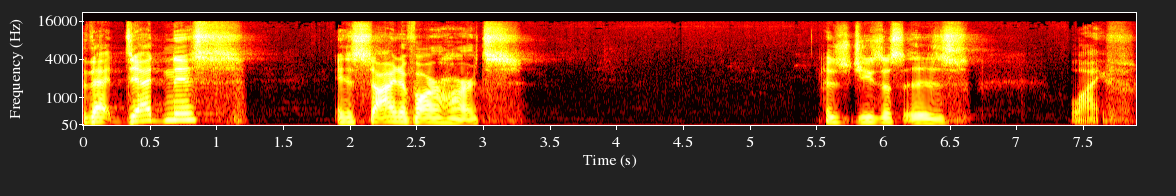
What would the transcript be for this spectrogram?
that deadness inside of our hearts. Because Jesus is life.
